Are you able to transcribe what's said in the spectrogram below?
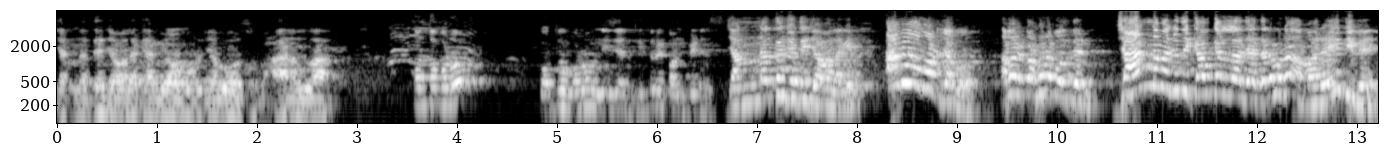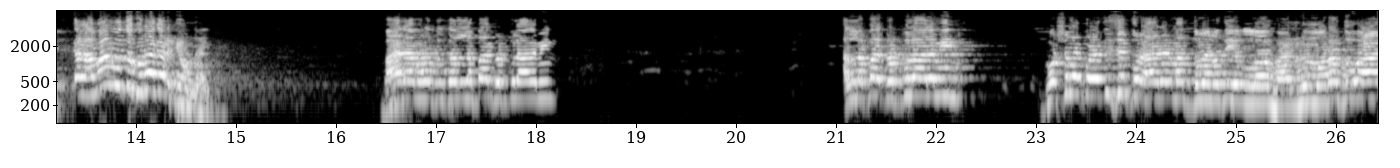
জান্নাতে যাওয়া লাগে আমি অমর যাব, সুবহানাল্লাহ। কত বড় কত বড় নিজের ভিতরে কনফিডেন্স জান্নাতে যদি যাওয়া লাগে, আমি অমর যাব। আবার কখনো বলতেন, জাহান্নামে যদি কাউকে আল্লাহ দেয়, তাহলে ওরা আমারই দিবে। কারণ আমার মতো গুণাগার কেউ নাই। বাইরে আমার তো আল্লাহ পাক রব্বুল আলামিন, আল্লাহ পাক রব্বুল আলামিন ঘোষণা করে দিছে কোরআনের মাধ্যমে, রাদিয়াল্লাহু আনহুম ওয়া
